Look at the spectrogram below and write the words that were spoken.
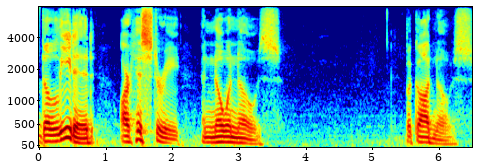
deleted our history and no one knows. But God knows.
